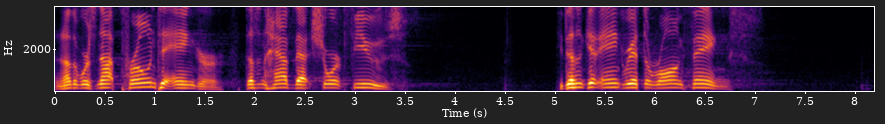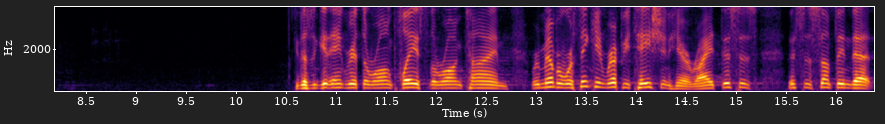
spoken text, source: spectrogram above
in other words, not prone to anger, doesn't have that short fuse. He doesn't get angry at the wrong things. He doesn't get angry at the wrong place, at the wrong time. Remember, we're thinking reputation here, right? This is, this is something that,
